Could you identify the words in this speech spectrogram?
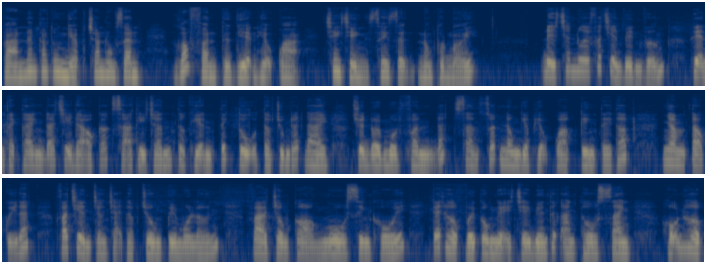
và nâng cao thu nhập cho nông dân, góp phần thực hiện hiệu quả chương trình xây dựng nông thôn mới. Để chăn nuôi phát triển bền vững, huyện Thạch Thành đã chỉ đạo các xã thị trấn thực hiện tích tụ tập trung đất đai, chuyển đổi một phần đất sản xuất nông nghiệp hiệu quả kinh tế thấp nhằm tạo quỹ đất, phát triển trang trại tập trung quy mô lớn và trồng cỏ ngô sinh khối kết hợp với công nghệ chế biến thức ăn thô xanh hỗn hợp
